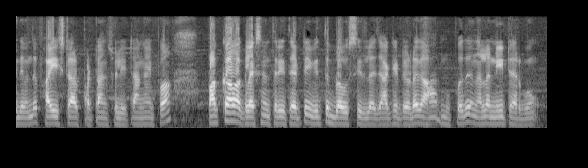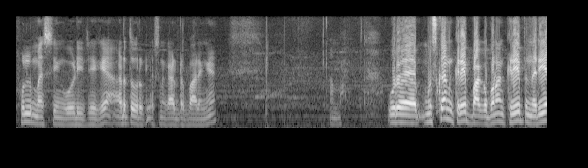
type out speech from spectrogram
இது வந்து ஃபைவ் ஸ்டார் பட்டான்னு சொல்லிட்டாங்க இப்போ. பக்காவாக collection three thirty with blouse இதில் ஜாக்கெட்டோட ஆறு முப்பது. நல்லா நீட்டாக இருக்கும். ஃபுல் மஸ்ஸிங் ஓடிட்டுருக்கு அடுத்த ஒரு கலெக்ஷன் காட்டுற பாருங்கள் ஆமாம் ஒரு முஸ்கான் கிரேப் பார்க்க போகிறோம் கிரேப் நிறைய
